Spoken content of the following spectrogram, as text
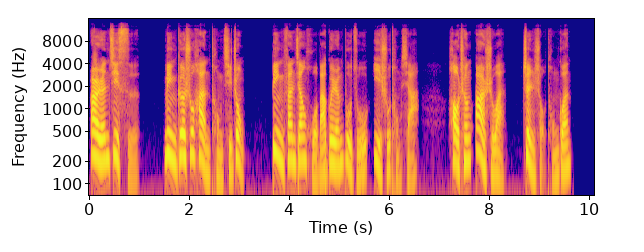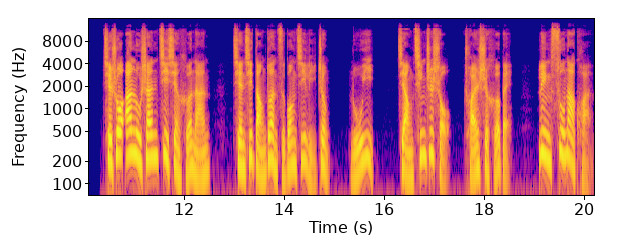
二人既死，命哥舒翰统其众，并番将火拔归人部族一属统辖，号称二十万，镇守潼关。且说安禄山蓟县河南，遣其党断子光基李正、卢毅、蒋钦之首传使河北，令速纳款，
